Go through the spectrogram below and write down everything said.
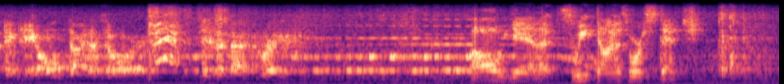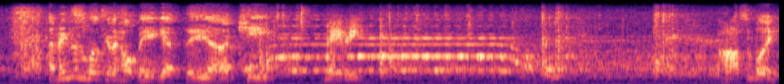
stinky old dinosaur. Isn't that great? Oh, yeah, that sweet dinosaur stench. I think this is what's gonna help me get the uh, key. Maybe. Possibly.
